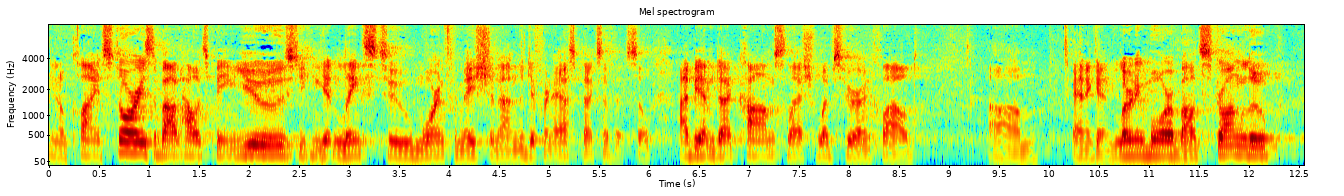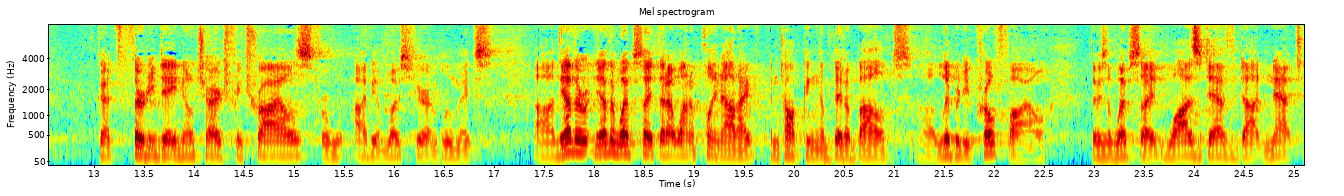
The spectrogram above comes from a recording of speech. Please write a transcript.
you know client stories about how it's being used. You can get links to more information on the different aspects of it. So ibm.com/slash WebSphere on cloud. Um, and again, learning more about StrongLoop. Got 30-day no-charge free trials for IBM WebSphere and Bluemix. Uh, the, other, the other website that I want to point out, I've been talking a bit about uh, Liberty Profile. There's a website, wasdev.net,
